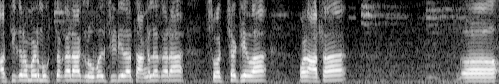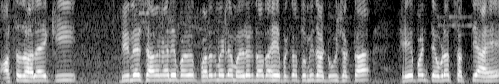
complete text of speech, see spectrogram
अतिक्रमण मुक्त करा ग्लोबल सिटीला चांगलं करा स्वच्छ ठेवा. पण आता असं झालं आहे की दिनेश सारंगाने पण परत म्हटलं मयुरेश दादा हे फक्त तुम्हीच हटवू शकता. हे पण तेवढंच सत्य आहे.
